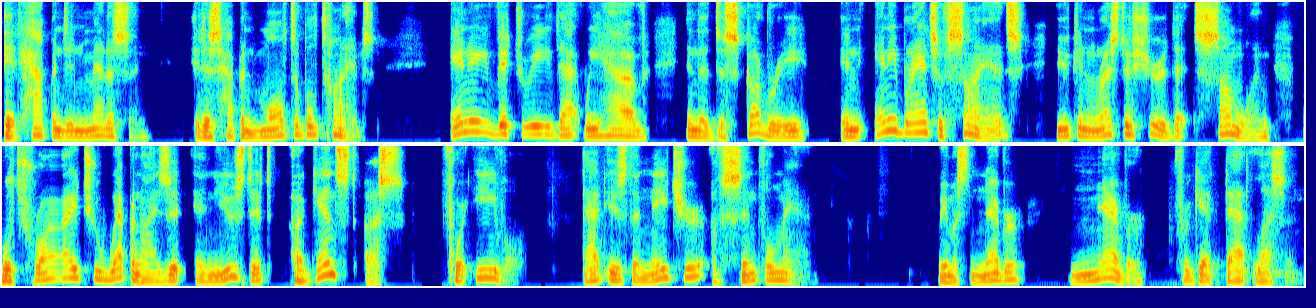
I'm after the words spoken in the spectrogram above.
It happened in medicine. It has happened multiple times. Any victory that we have in the discovery in any branch of science, you can rest assured that someone will try to weaponize it and use it against us for evil. That is the nature of sinful man. We must never, never forget that lesson.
